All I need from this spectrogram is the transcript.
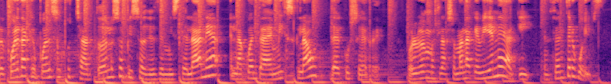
Recuerda que puedes escuchar todos los episodios de Miscelánea en la cuenta de Mixcloud de QSR. Volvemos la semana que viene aquí, en Center Waves.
